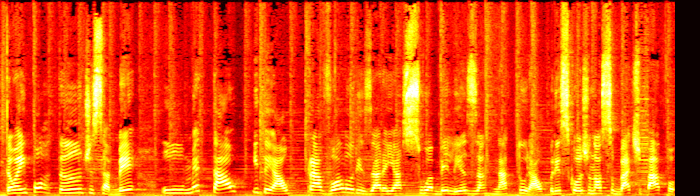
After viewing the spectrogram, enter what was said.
Então é importante saber o metal ideal para valorizar aí a sua beleza natural. Por isso que hoje o nosso bate-papo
